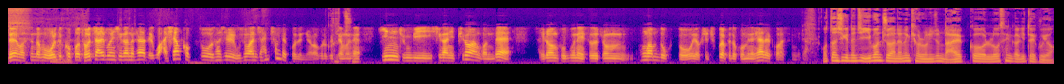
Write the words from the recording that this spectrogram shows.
네, 맞습니다. 뭐 월드컵보다 더 짧은 시간을 해야 되고 아시안컵도 사실 우승한 지 한참 됐거든요. 그렇기 그렇죠. 때문에 긴 준비 시간이 필요한 건데 자, 이런 부분에 있어서 좀 홍 감독도 역시 축구협회도 고민을 해야 될 것 같습니다. 어떤 식이든지 이번 주 안에는 결론이 좀 날 걸로 생각이 되고요.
